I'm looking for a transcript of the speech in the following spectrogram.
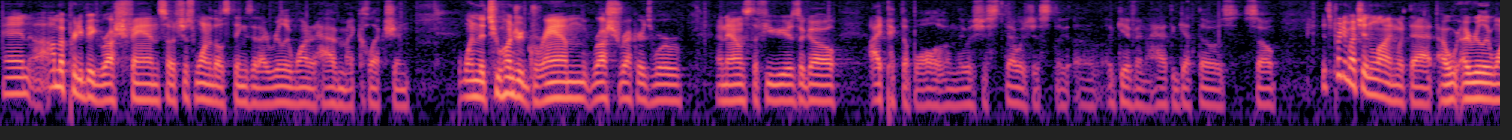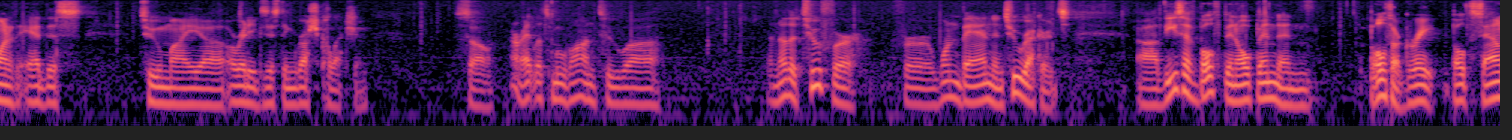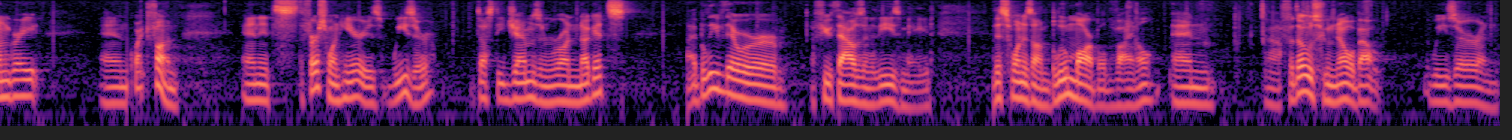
And I'm a pretty big Rush fan, so it's just one of those things that I really wanted to have in my collection when the 200 gram Rush records were announced a few years ago, I picked up all of them. It was just that was just a, a, given. I had to get those. So it's pretty much in line with that. I, I really wanted to add this to my uh, already existing Rush collection. So all right, let's move on to uh, another two for for one band and two records. Uh, these have both been opened and both are great. Both sound great and quite fun. And it's the first one here is Weezer Dusty Gems and Raw Nuggets. I believe there were a few thousand of these made. This one is on blue marbled vinyl, and uh, for those who know about Weezer and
